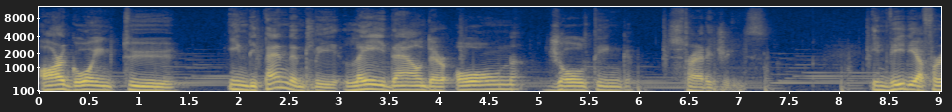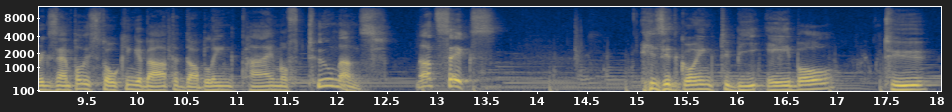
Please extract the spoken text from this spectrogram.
are going to independently lay down their own jolting strategies. NVIDIA, for example, is talking about a doubling time of two months, not six. Is it going to be able to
